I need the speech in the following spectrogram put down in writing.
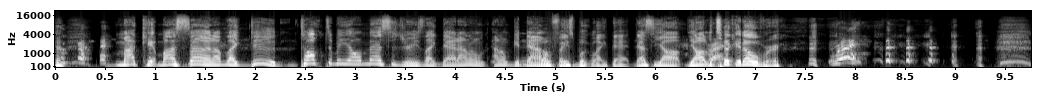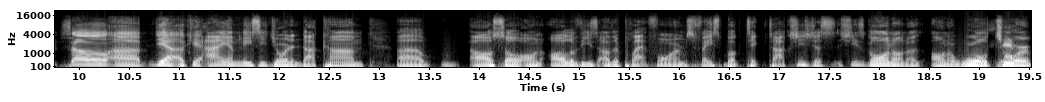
Right? my kid, my son, I'm like, dude, talk to me on Messenger. He's like, Dad, I don't, I don't get down no. with Facebook like that. That's y'all, y'all right. took it over. right. so uh, yeah, okay. I am NisiJordan.com. Uh, also on all of these other platforms, Facebook, TikTok. She's just she's going on a on a world Snap, tour.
